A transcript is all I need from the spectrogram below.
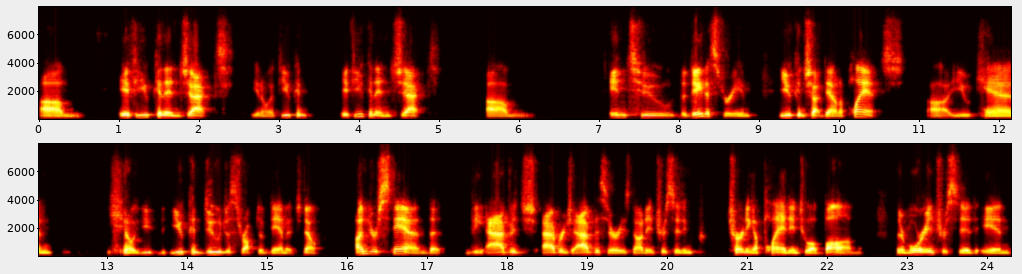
Um, if you can inject, you know, if you can, if you can inject um, into the data stream, you can shut down a plant. Uh, you can you know you, you can do disruptive damage. Now understand that the average average adversary is not interested in turning a plant into a bomb. They're more interested in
